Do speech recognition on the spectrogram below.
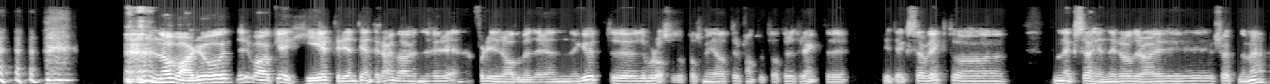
Nå var det jo Dere var jo ikke helt rent jentelag da, under, fordi dere hadde med dere en gutt. Eh, det blåste såpass mye at dere fant ut at dere trengte litt ekstra vekt og noen ekstra hender å dra i skjøttene med.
